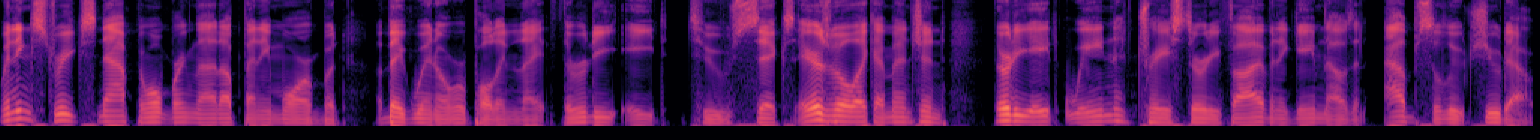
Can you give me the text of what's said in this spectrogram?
winning streak snap. I won't bring that up anymore, but a big win over Paulding tonight, 38 to 6. Ayersville, like I mentioned, 38, Wayne Trace 35 in a game that was an absolute shootout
